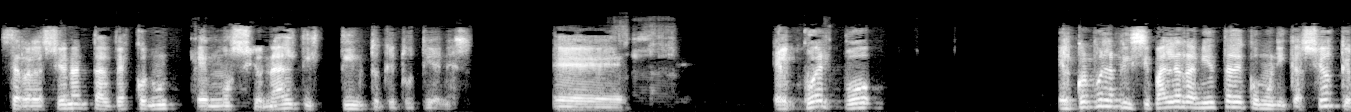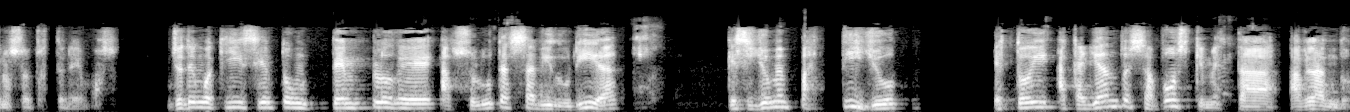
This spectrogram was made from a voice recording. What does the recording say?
se relacionan tal vez con un emocional distinto que tú tienes. Eh, el cuerpo, el cuerpo es la principal herramienta de comunicación que nosotros tenemos. Yo tengo aquí, siento, un templo de absoluta sabiduría, que si yo me empastillo, estoy acallando esa voz que me está hablando.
